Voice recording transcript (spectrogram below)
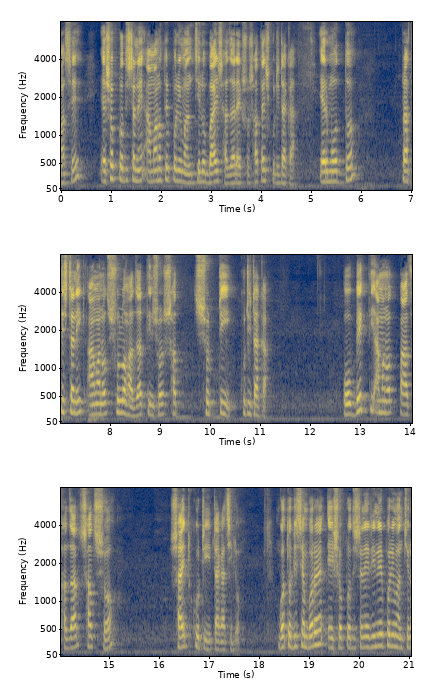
মাসে এসব প্রতিষ্ঠানে আমানতের পরিমাণ ছিল বাইশ হাজার একশো সাতাইশ কোটি টাকা। এর মধ্যে প্রাতিষ্ঠানিক আমানত ষোলো হাজার তিনশো সাতষট্টি কোটি টাকা। ও ব্যক্তি আমানত পাঁচ হাজার সাতশো ষাট কোটি টাকা ছিল। গত ডিসেম্বরে এইসব প্রতিষ্ঠানে ঋণের পরিমাণ ছিল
